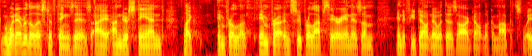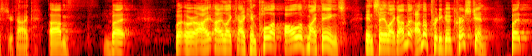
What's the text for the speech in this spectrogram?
whatever the list of things is, I understand, like, infra, infra and supralapsarianism. and if you don't know what those are, don't look them up, it's a waste of your time. Um, but but, or I, I, like, I can pull up all of my things and say, like, I'm a, I'm a pretty good Christian. But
